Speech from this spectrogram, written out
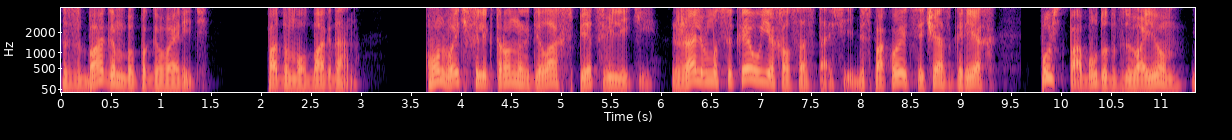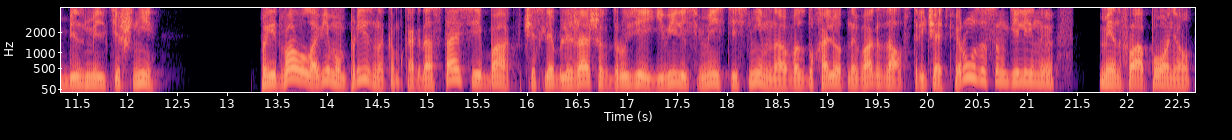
«С багом бы поговорить», — подумал Богдан. Он в этих электронных делах спец великий. Жаль, в МСК уехал со Стасией, беспокоит сейчас грех. Пусть побудут вдвоем, без мельтешни. По едва уловимым признакам, когда Стаси и Бак в числе ближайших друзей явились вместе с ним на воздухолетный вокзал встречать Феруза с Ангелиной, Менфа понял,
